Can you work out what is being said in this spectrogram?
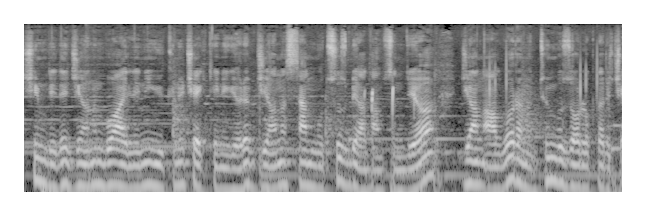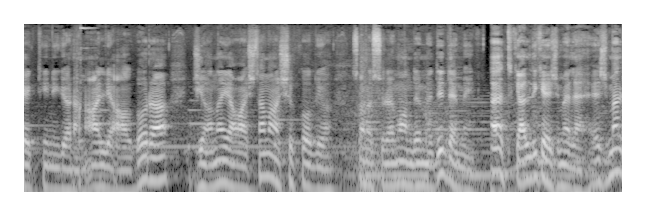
Şimdi de Cihan'ın bu ailenin yükünü çektiğini görüp Cihan'a sen mutsuz bir adamsın diyor. Cihan Albora'nın tüm bu zorlukları çektiğini gören Ali Albora Cihan'a yavaştan aşık oluyor. Sonra Süleyman demedi demeyin. Evet geldik Ecmel'e. Ecmel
